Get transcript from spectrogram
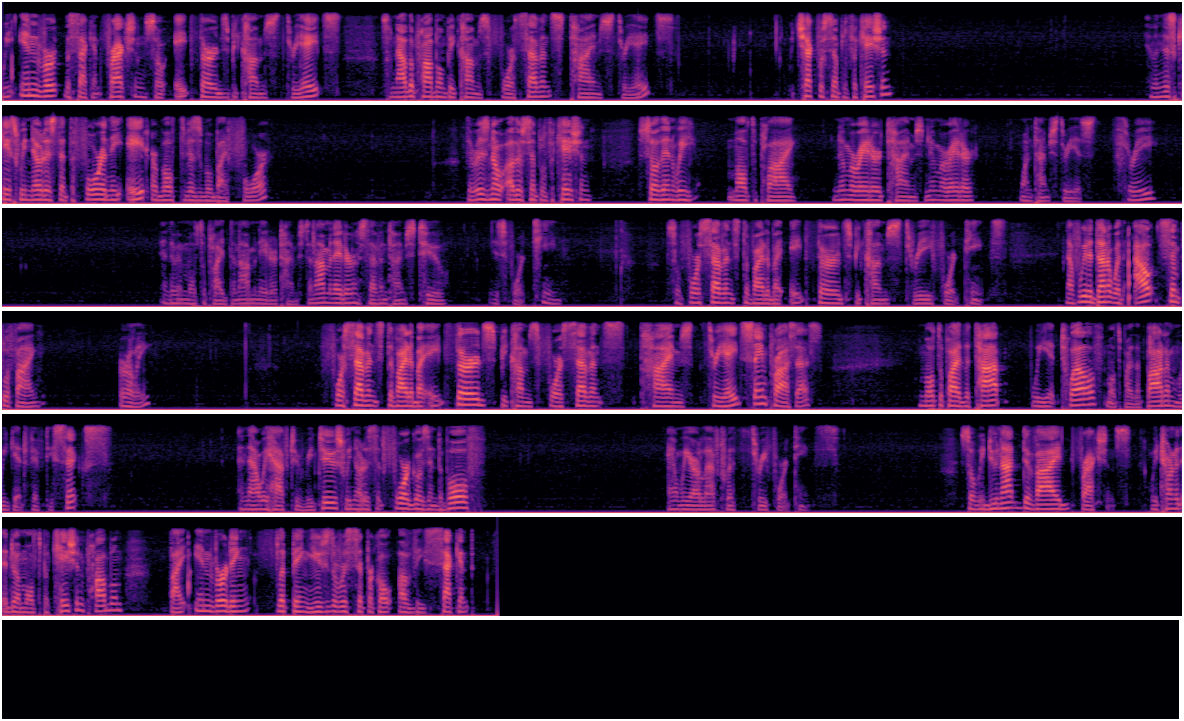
we invert the second fraction, so 8 thirds becomes 3 eighths. So now the problem becomes 4 sevenths times 3 eighths. We check for simplification. And in this case, we notice that the 4 and the 8 are both divisible by 4. There is no other simplification, so then we multiply numerator times numerator. 1 times 3 is 3 and then we multiply denominator times denominator. 7 times 2 is 14. So 4 sevenths divided by 8 thirds becomes 3 fourteenths. Now if we'd have done it without simplifying early, 4 sevenths divided by 8 thirds becomes 4 sevenths times 3 eighths. Same process. Multiply the top, we get 12. Multiply the bottom, we get 56. Now we have to reduce. We notice that 4 goes into both. And we are left with 3 fourteenths. So we do not divide fractions. We turn it into a multiplication problem by inverting, flipping, use the reciprocal of the second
